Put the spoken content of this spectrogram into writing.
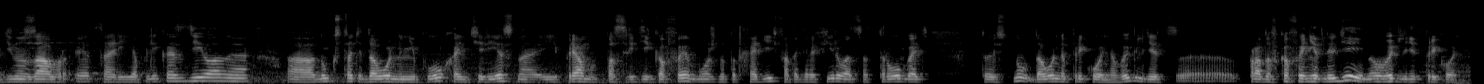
динозавр, это реплика сделанная. Э, ну, кстати, довольно неплохо, интересно. И прямо посреди кафе можно подходить, фотографироваться, трогать. То есть, ну, довольно прикольно выглядит. Э, правда, в кафе нет людей, но выглядит прикольно.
